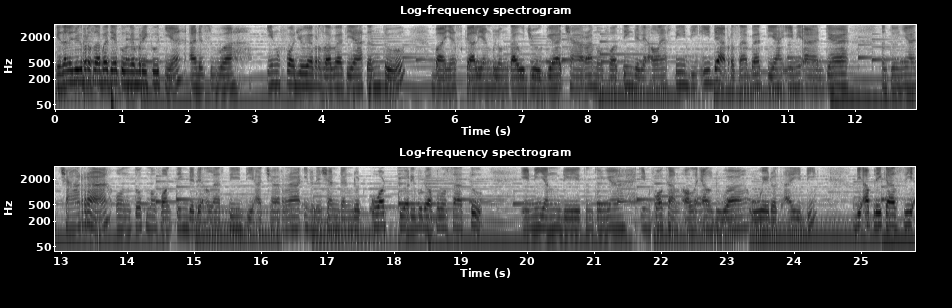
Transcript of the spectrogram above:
Kita lihat juga persahabat ya keunggahan berikutnya. Ada sebuah info juga persahabat ya. Tentu banyak sekali yang belum tahu juga cara memvoting Dede Lesti di IDA persahabat ya. Ini ada tentunya cara untuk memvoting Dede Lesti di acara Indonesian Dangdut Award 2021 ini yang ditentunya infokan oleh L2W.id di aplikasi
